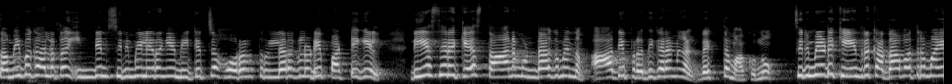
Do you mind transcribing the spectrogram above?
സമീപകാലത്ത് ഇന്ത്യൻ സിനിമയിൽ ഇറങ്ങിയ മികച്ച ഹൊറർ ത്രില്ലറുകളുടെ പട്ടികയിൽ ഡി എസ് സ്ഥാനമുണ്ടാകുമെന്നും ആദ്യ പ്രതികരണങ്ങൾ വ്യക്തമാക്കുന്നു. സിനിമയുടെ കേന്ദ്ര കഥാപാത്രമായ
